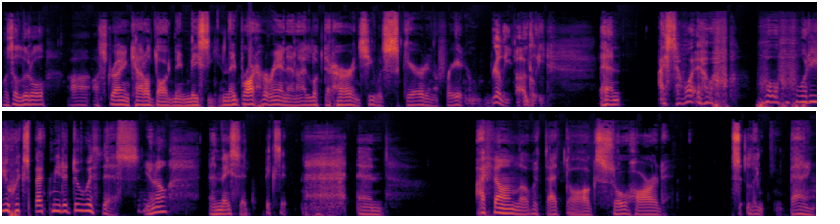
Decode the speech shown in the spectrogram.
was a little uh, Australian cattle dog named Macy, and they brought her in, and I looked at her, and she was scared and afraid and really ugly, and I said, "What? what do you expect me to do with this? You know? And they said, fix it. And I fell in love with that dog so hard, like bang,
